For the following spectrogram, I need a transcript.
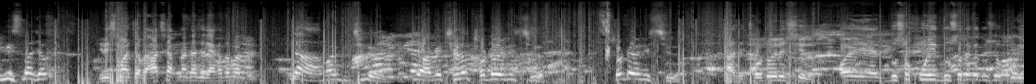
ইলিশ মাছ? ইলিশ মাছ হবে। আছে আপনার কাছে দেখাতে পারবেন? না আমার ছিল আগে ছিল ছোট ইলিশ ছিল। ছোট ইলিশ ছিল। আচ্ছা ছোট ইলিশ ছিল। ওই দুশো কুড়ি দুশো থেকে দুশো কুড়ি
